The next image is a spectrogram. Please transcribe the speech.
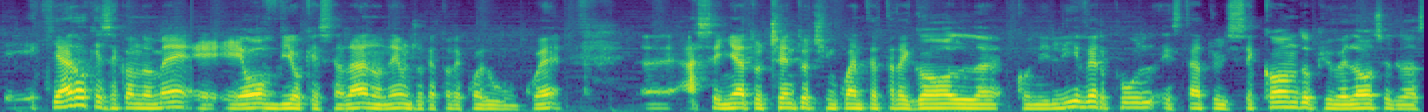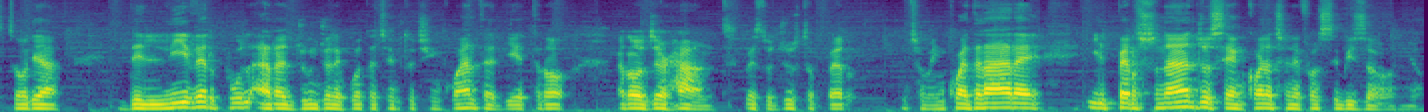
È chiaro che secondo me è, è ovvio che Salah non è un giocatore qualunque, eh, ha segnato 153 gol con il Liverpool, è stato il secondo più veloce della storia del Liverpool a raggiungere quota 150 dietro Roger Hunt, questo giusto per insomma, inquadrare il personaggio se ancora ce ne fosse bisogno.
